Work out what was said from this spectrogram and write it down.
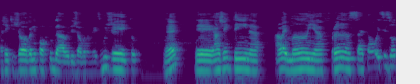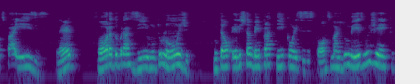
a gente joga, em Portugal eles jogam do mesmo jeito, né? É, Argentina, Alemanha, França, então esses outros países, né? Fora do Brasil, muito longe. Então eles também praticam esses esportes, mas do mesmo jeito.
